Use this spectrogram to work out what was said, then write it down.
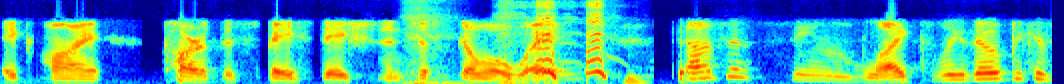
take my part of the space station and just go away. Doesn't seem likely, though, because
